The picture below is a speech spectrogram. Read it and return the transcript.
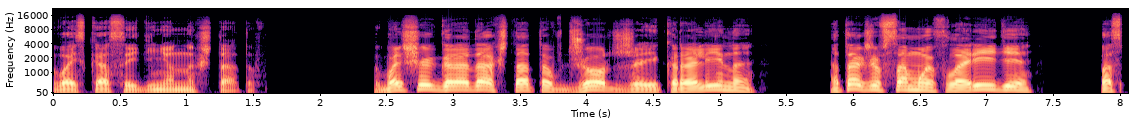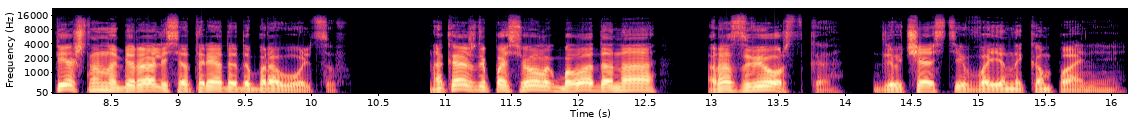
войска Соединенных Штатов. В больших городах штатов Джорджия и Каролина, а также в самой Флориде – поспешно набирались отряды добровольцев. На каждый поселок была дана разверстка для участия в военной кампании.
